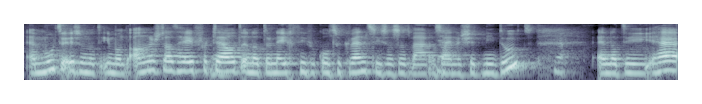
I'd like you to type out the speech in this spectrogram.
En moeten is omdat iemand anders dat heeft verteld. En dat er negatieve consequenties als het ware zijn als je het niet doet. Ja. En dat die, hè,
